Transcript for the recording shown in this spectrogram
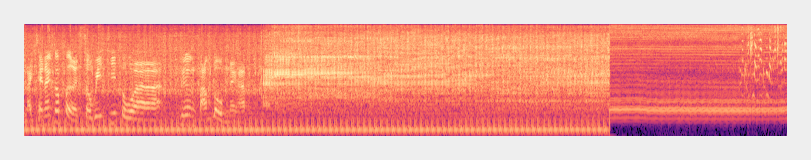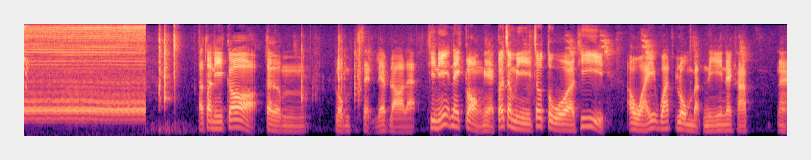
หลังจากนั้นก็ เปิดสวิตช์ที่ตัวเครื่องปั๊มลมนะครับแล้วตอนนี้ก็เติมลมเสร็จเรียบร้อยแล้ว ทีนี้ในกล่องเนี่ยก็จะมีเจ้าตัวที่เอาไว้วัดลมแบบนี้นะครับอ่า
